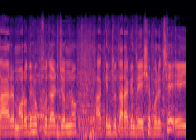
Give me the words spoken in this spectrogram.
তার মরদেহ খোঁজার জন্য কিন্তু তারা কিন্তু এসে পড়েছে। এই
